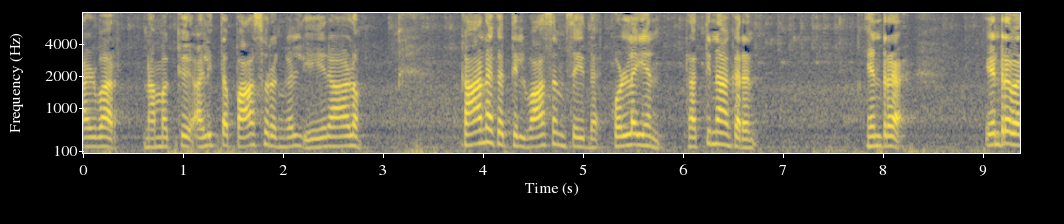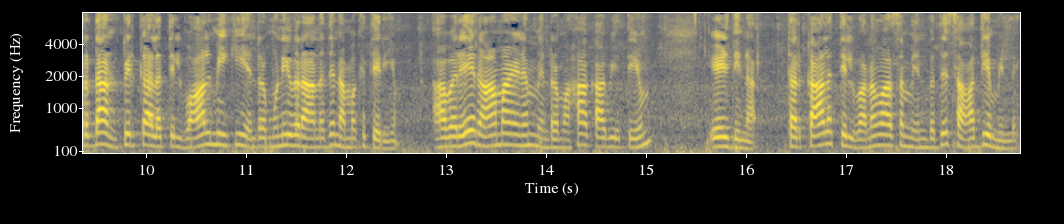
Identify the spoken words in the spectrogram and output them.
ஆழ்வார் நமக்கு அளித்த பாசுரங்கள் ஏராளம். கானகத்தில் வாசம் செய்த கொள்ளையன் ரத்தினாகரன் என்ற என்றவர்தான் பிற்காலத்தில் வால்மீகி என்ற முனிவரானது நமக்கு தெரியும். அவரே ராமாயணம் என்ற மகாகாவியத்தையும் எழுதினார். தற்காலத்தில் வனவாசம் என்பது சாத்தியமில்லை.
